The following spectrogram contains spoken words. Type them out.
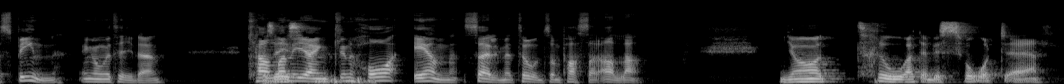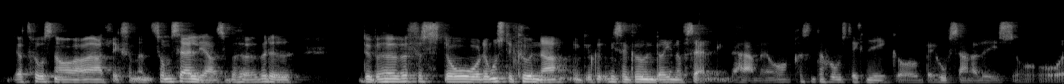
spinn en gång i tiden. Kan Precis. man egentligen ha en säljmetod som passar alla? Jag tror att det blir svårt. Eh, jag tror snarare att liksom, som säljare så behöver du du behöver förstå, du måste kunna vissa grunder inom försäljning. Det här med presentationsteknik och behovsanalys och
